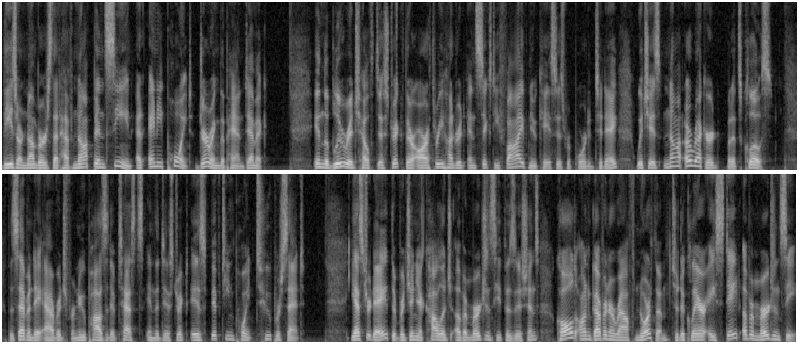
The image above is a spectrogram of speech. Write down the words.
These are numbers that have not been seen at any point during the pandemic. In the Blue Ridge Health District, there are 365 new cases reported today, which is not a record, but it's close. The seven day average for new positive tests in the district is 15.2%. Yesterday, the Virginia College of Emergency Physicians called on Governor Ralph Northam to declare a state of emergency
